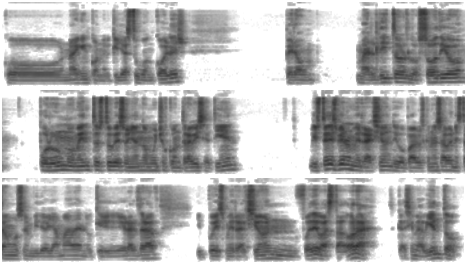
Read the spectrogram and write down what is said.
con alguien con el que ya estuvo en college. Pero malditos, los odio. Por un momento estuve soñando mucho con Travis Etienne. Y ustedes vieron mi reacción, digo, para los que no saben, estábamos en videollamada en lo que era el draft. Y pues mi reacción fue devastadora. Casi me aviento.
